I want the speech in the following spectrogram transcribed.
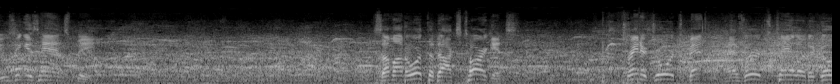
using his hand speed. Some unorthodox targets. Trainer George Benton has urged Taylor to go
